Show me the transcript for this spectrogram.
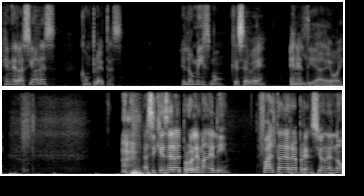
generaciones completas. Es lo mismo que se ve en el día de hoy. Así que ese era el problema de Eli. Falta de reprensión. Él no,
